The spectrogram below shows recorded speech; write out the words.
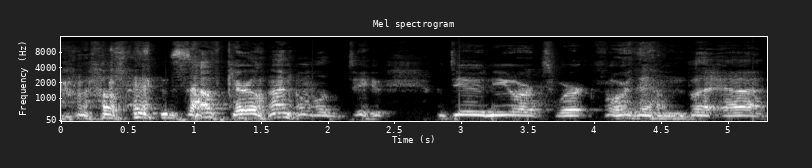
well, then South Carolina will do do New York's work for them. But uh,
